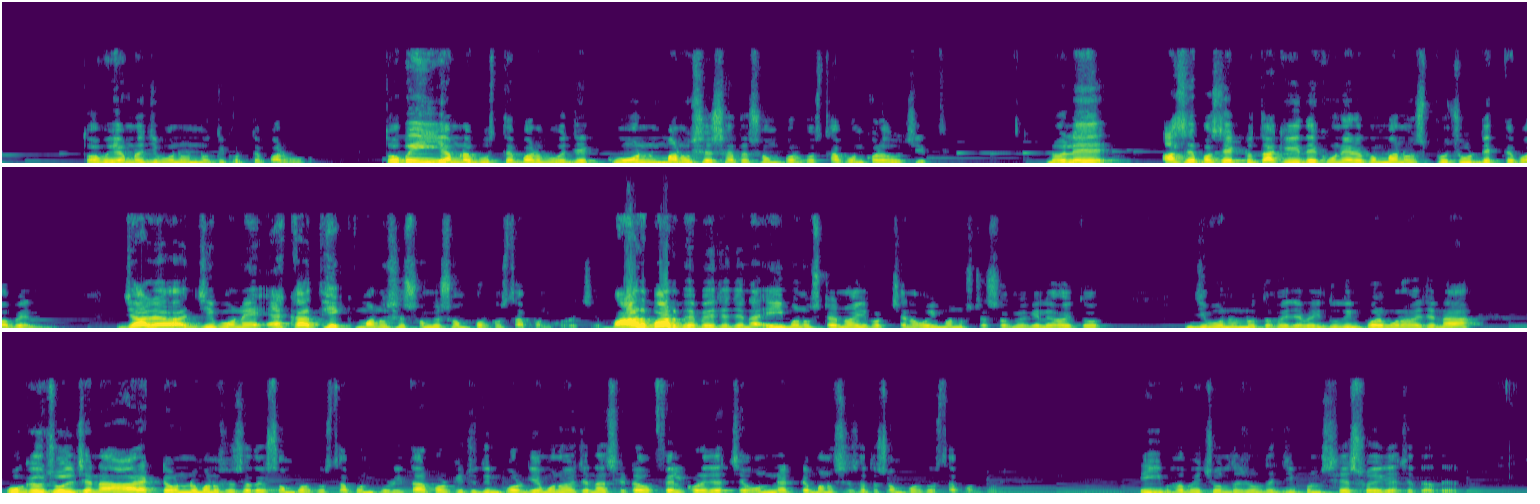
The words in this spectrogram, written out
তবেই আমরা জীবনে উন্নতি করতে পারব। তবেই আমরা বুঝতে পারব যে কোন মানুষের সাথে সম্পর্ক স্থাপন করা উচিত। নইলে আশেপাশে একটু তাকিয়ে দেখুন, এরকম মানুষ প্রচুর দেখতে পাবেন, যারা জীবনে একাধিক মানুষের সঙ্গে সম্পর্ক স্থাপন করেছে। বারবার ভেবেছে যে না, এই মানুষটা নয়, হচ্ছে না, ওই মানুষটার সঙ্গে গেলে হয়তো জীবন উন্নত হয়ে যাবে। এই দুদিন পর মনে হয়েছে, না ওকেও চলছে না, আর একটা অন্য মানুষের সাথে সম্পর্ক স্থাপন করি। তারপর কিছুদিন পর গিয়ে মনে হয়েছে, না, সেটাও ফেল করে যাচ্ছে, অন্য একটা মানুষের সাথে সম্পর্ক স্থাপন করি। এইভাবে চলতে চলতে জীবন শেষ হয়ে গেছে তাদের।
